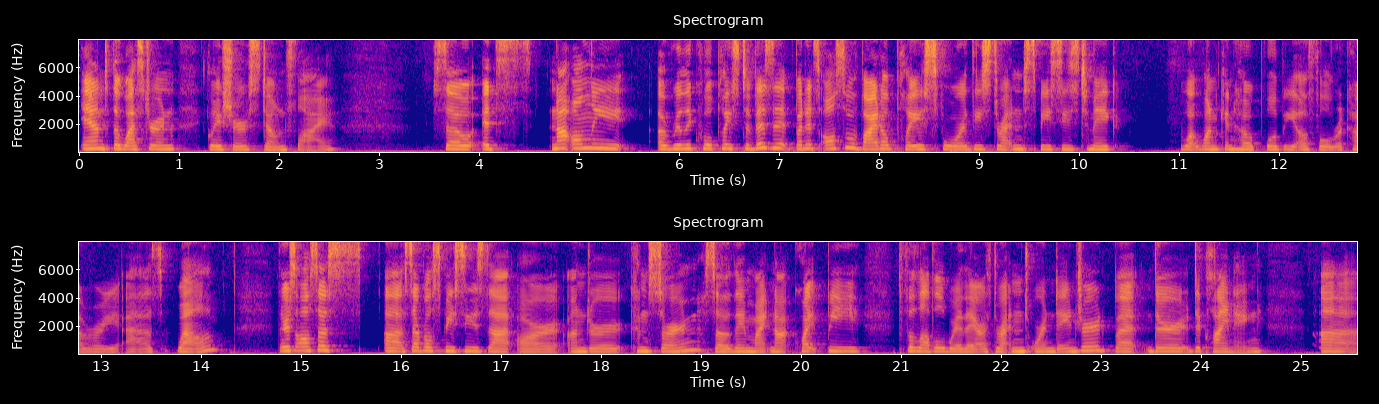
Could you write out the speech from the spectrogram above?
and the western glacier stonefly. So it's not only a really cool place to visit, but it's also a vital place for these threatened species to make what one can hope will be a full recovery as well. There's also uh, several species that are under concern, so they might not quite be to the level where they are threatened or endangered, but they're declining. Uh,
